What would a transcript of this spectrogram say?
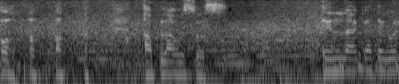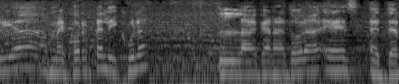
Aplausos. En la categoría Mejor Película, la ganadora es The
